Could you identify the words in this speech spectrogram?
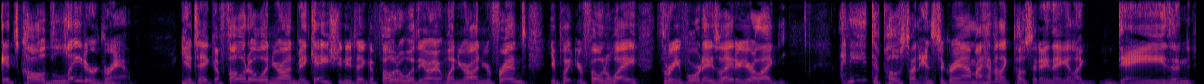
It's called latergram. You take a photo when you're on vacation. You take a photo with your, when you're on your friends. You put your phone away. Three, four days later, you're like, I need to post on Instagram. I haven't like posted anything in like days. And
